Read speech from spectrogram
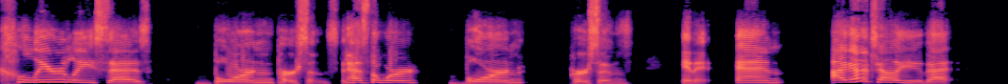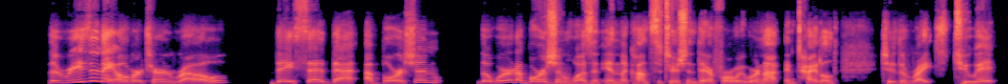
clearly says born persons, it has the word born persons in it. And I got to tell you that the reason they overturned Roe, they said that abortion, the word abortion wasn't in the Constitution, therefore, we were not entitled to the rights to it.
